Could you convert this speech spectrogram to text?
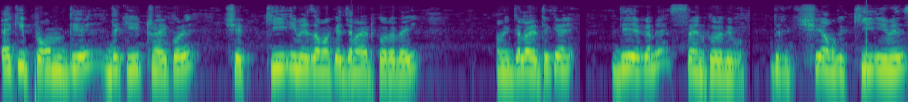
একই প্রম্পট দিয়ে দেখি ট্রাই করে, সে কি ইমেজ আমাকে জেনারেট করে দেয়। আমি গ্যালারি থেকে দিয়ে এখানে সেন্ড করে দেব। দেখি, সে আমাকে কি ইমেজ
